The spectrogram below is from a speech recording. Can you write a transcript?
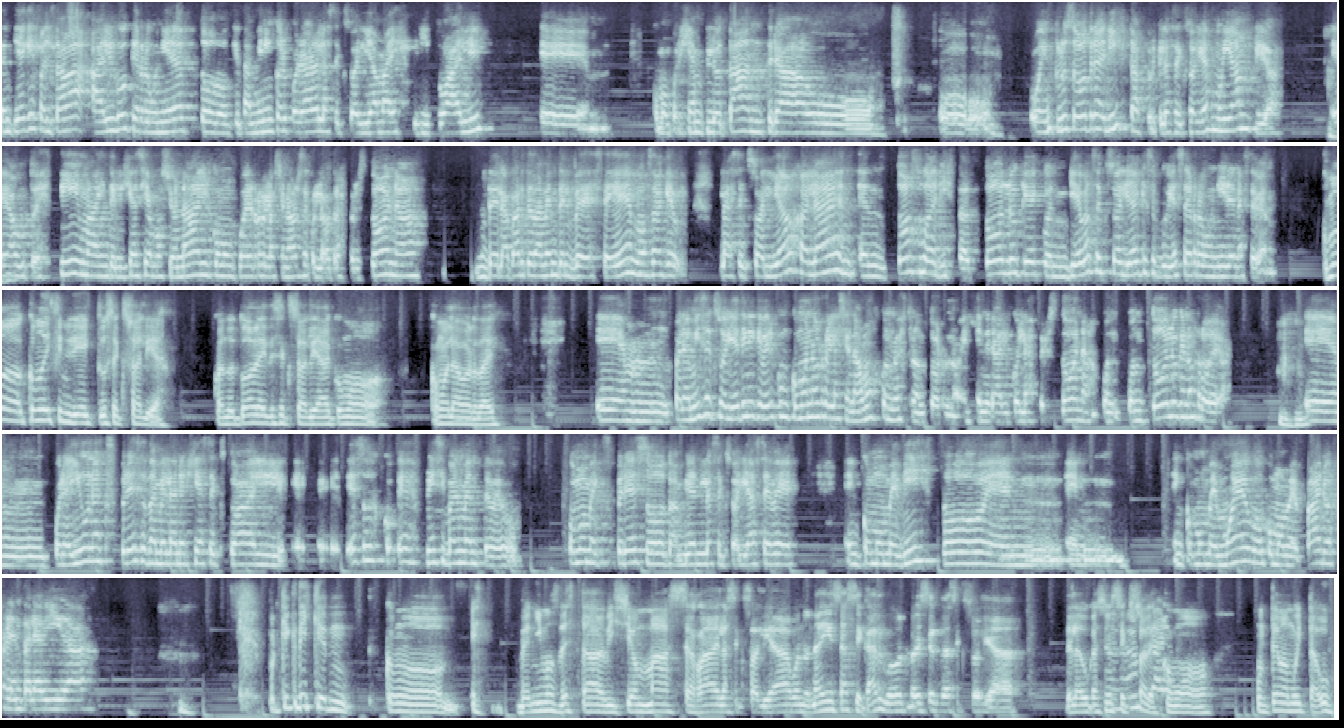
sentía que faltaba algo que reuniera todo, que también incorporara la sexualidad más espiritual, eh, como por ejemplo tantra o, o, incluso otras aristas, porque la sexualidad es muy amplia. Eh, autoestima, inteligencia emocional, cómo poder relacionarse con las otras personas, de la parte también del BDSM, o sea que la sexualidad ojalá en, en toda su arista, todo lo que conlleva sexualidad que se pudiese reunir en ese evento. ¿Cómo, cómo definiríais tu sexualidad? Cuando tú habláis de sexualidad, ¿cómo, cómo la abordáis? Em, para mí sexualidad tiene que ver con cómo nos relacionamos con nuestro entorno en general, con las personas, con, con todo lo que nos rodea. Em, por ahí uno expresa también la energía sexual, eh, eh, eso es, es principalmente, veo, cómo me expreso, también la sexualidad se ve en cómo me visto, en, en, cómo me muevo, cómo me paro frente a la vida. ¿Por qué creéis que como venimos de esta visión más cerrada de la sexualidad, bueno, nadie se hace cargo, al parecer, de la sexualidad, de la educación sexual, es como un tema muy tabú.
